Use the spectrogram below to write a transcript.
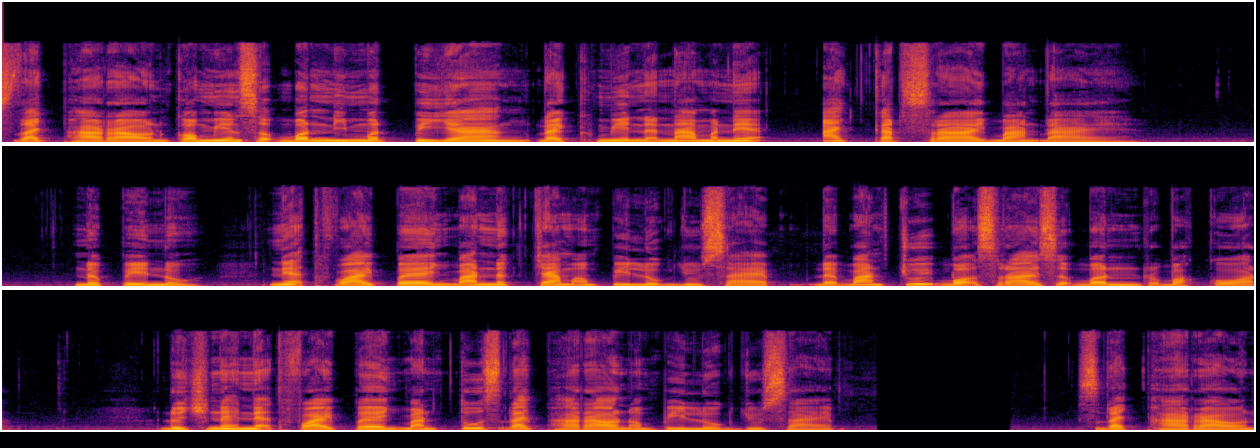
ស្ដេចផារ៉ោនក៏មានសុបិននិមិត្តពីរយ៉ាង ដែលគ្មានអ្នកណាម្នាក់អាចកាត់ស្រាយបានដែរនៅពេលនោះ អ្នកថ្វាយពែងបាននឹកចាំអំពីលោកយូសែបដែលបានជួយបកស្រាយសុបិនរបស់គាត់ដូច្នេះអ្នកថ្វាយពែងបានទូលស្ដេចផារ៉ោនអំពីលោកយូសែប ស្ដេចផារ៉ោន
